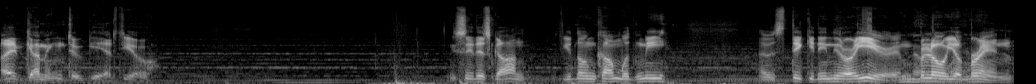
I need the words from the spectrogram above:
I'm coming to get you. You see this gun? If you don't come with me, I will stick it in your ear and No, blow your brain.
